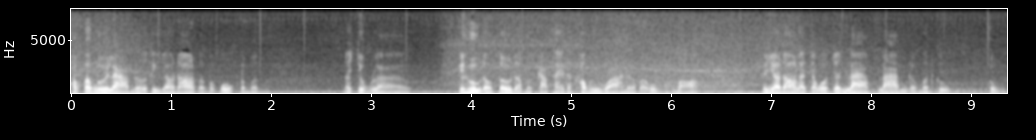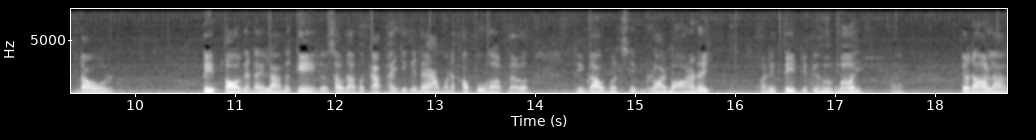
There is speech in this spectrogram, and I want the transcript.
không có người làm nữa thì do đó phải bắt buộc là mình nói chung là cái hướng đầu tư đó mình cảm thấy nó không hiệu quả nữa bắt buộc phải bỏ. Thì do đó là trong quá trình làm làm rồi mình cũng cũng đầu tìm tòi cái này làm cái kia rồi sau đó mình cảm thấy những cái nào mà nó không phù hợp nữa thì đầu mình sẽ loại bỏ nó đi và đi tìm những cái hướng mới. Do đó là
